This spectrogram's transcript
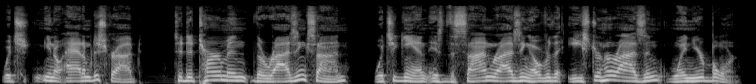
which, you know, Adam described, to determine the rising sign, which again is the sign rising over the eastern horizon when you're born.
